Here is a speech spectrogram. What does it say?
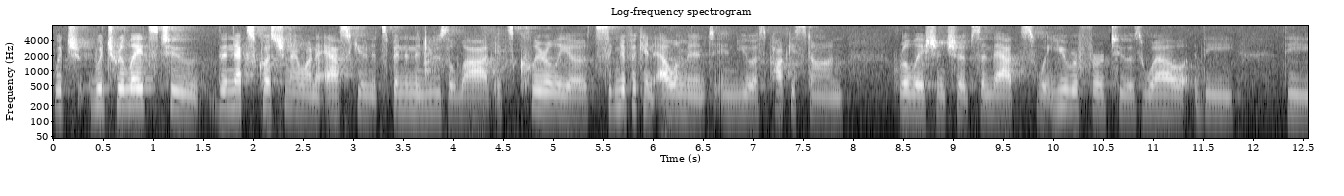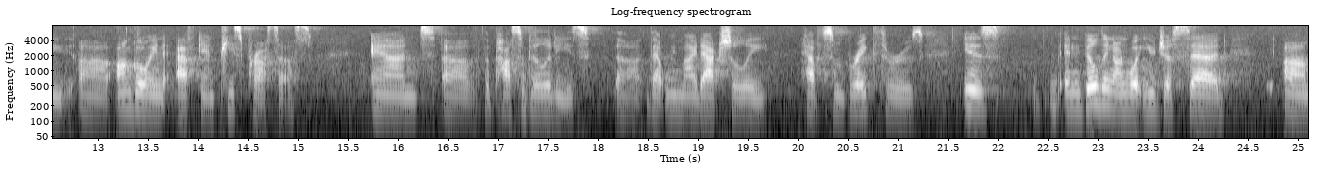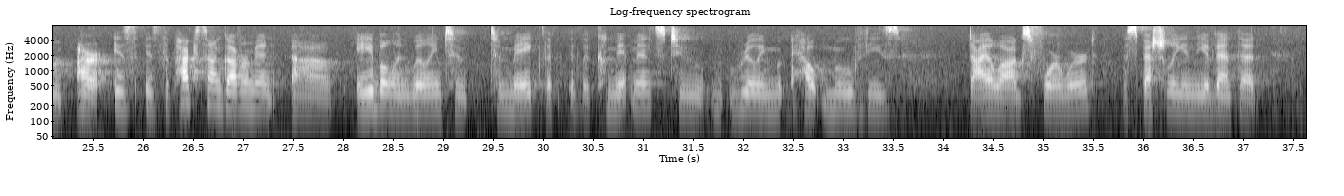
Which, which relates to the next question I want to ask you, and it's been in the news a lot. It's clearly a significant element in U.S.-Pakistan relationships, and that's what you refer to as well, the, the uh, ongoing Afghan peace process and uh, the possibilities uh, that we might actually have some breakthroughs is, and building on what you just said, um, are, is, is the Pakistan government uh, able and willing to, to make the, the commitments to really mo help move these dialogues forward, especially in the event that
